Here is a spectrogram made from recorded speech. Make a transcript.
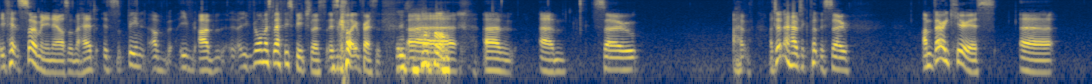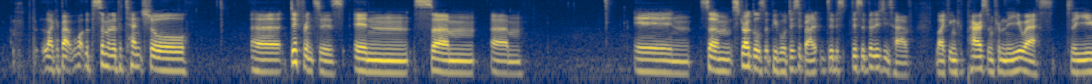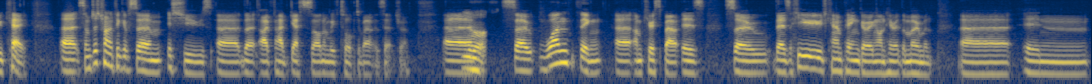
You've hit so many nails on the head. It's been I've, you've, I've, you've almost left me speechless. It's quite impressive. Uh, um, um, so I, I don't know how to put this. So I'm very curious, uh, like about what the, some of the potential uh, differences in some um, in some struggles that people with dis- disabilities have, like in comparison from the US to the UK. Uh, so I'm just trying to think of some issues uh, that I've had guests on and we've talked about, etc. Uh, no. So one thing uh, I'm curious about is so there's a huge campaign going on here at the moment uh, in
